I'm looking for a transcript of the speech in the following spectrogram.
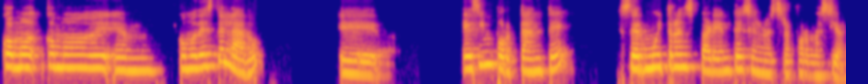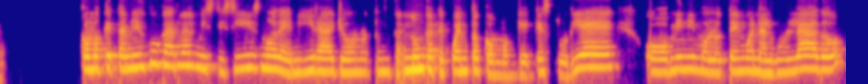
como, como, em, como de este lado, eh, es importante ser muy transparentes en nuestra formación. Como que también jugarle al misticismo de, mira, yo no, nunca, nunca te cuento como que, que estudié o mínimo lo tengo en algún lado,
